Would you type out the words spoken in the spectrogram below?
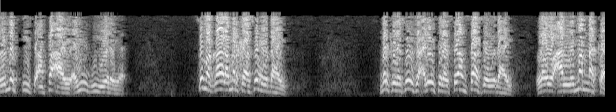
oo naftiisa anfacaaya ayuu ugu yeerayaa. Suma qaala markaas wuxuu dhahay markii rasuulka calayhi salatu salaam saas ou dhahay la ucallimanaka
